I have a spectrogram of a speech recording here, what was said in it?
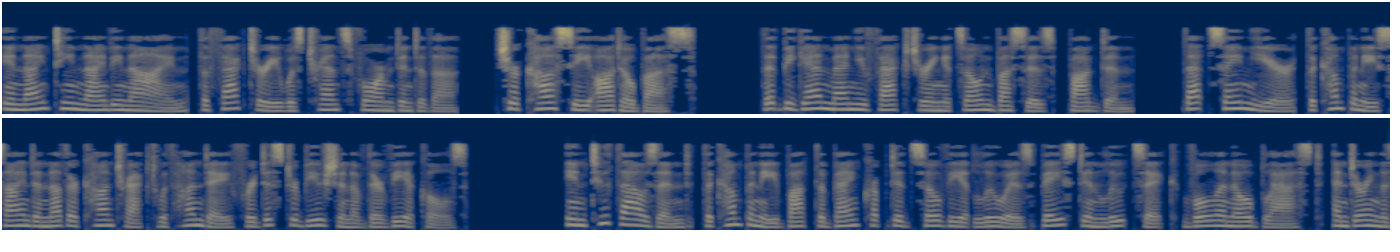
In 1999, the factory was transformed into the Cherkasy Autobus that began manufacturing its own buses, Bogdan. That same year, the company signed another contract with Hyundai for distribution of their vehicles. In 2000, the company bought the bankrupted Soviet LUAZ based in Lutsk Volyn Oblast, and during the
